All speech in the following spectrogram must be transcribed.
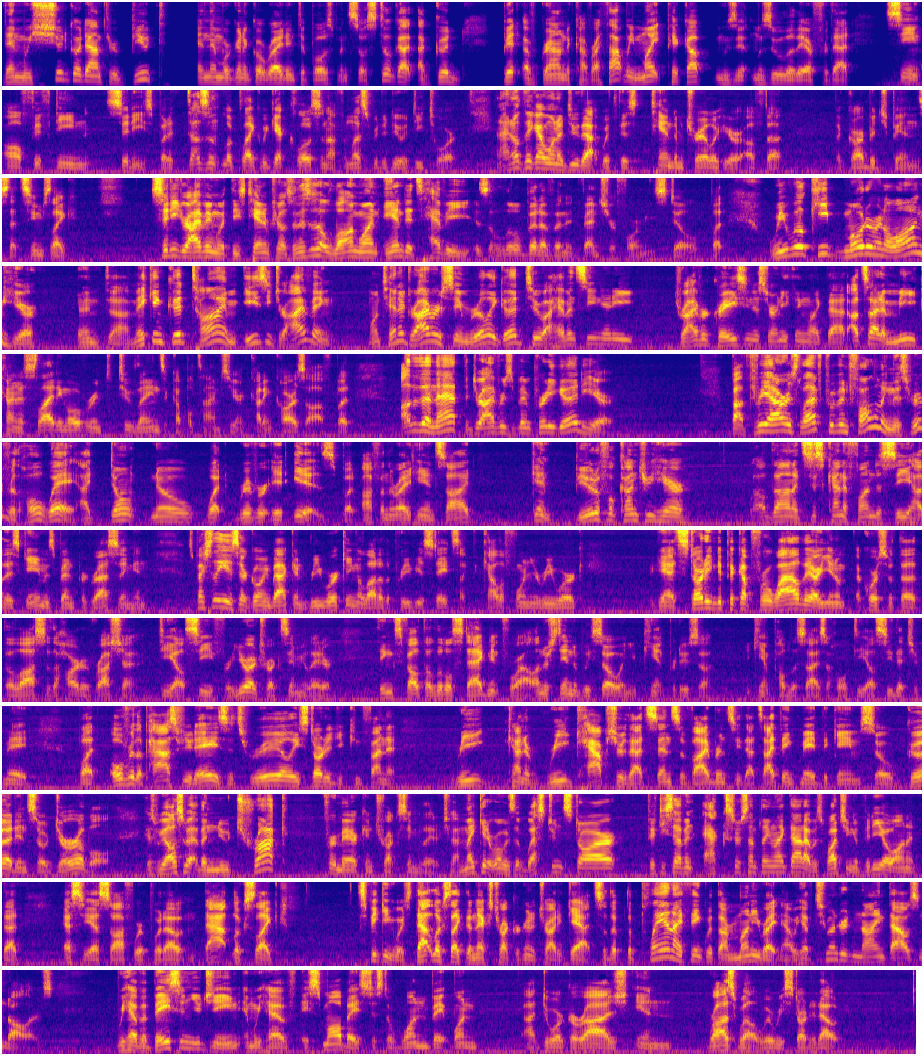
Then we should go down through Butte, and then we're going to go right into Bozeman. So still got a good bit of ground to cover. I thought we might pick up Missoula there for that seeing all 15 cities, but it doesn't look like we get close enough unless we do a detour. And I don't think I want to do that with this tandem trailer here of the, the garbage bins. That seems like city driving with these tandem trailers, and this is a long one and it's heavy, is a little bit of an adventure for me still. But we will keep motoring along here and uh, making good time. Easy driving. Montana drivers seem really good too. I haven't seen any driver craziness or anything like that, outside of me kind of sliding over into two lanes a couple times here and cutting cars off. But other than that, the drivers have been pretty good here. About three hours left. We've been following this river the whole way. I don't know what river it is, but off on the right-hand side. Again, beautiful country here. Well done. It's just kind of fun to see how this game has been progressing, and especially as they're going back and reworking a lot of the previous states, like the California rework, Again, it's starting to pick up for a while there. You know, of course, with the, the loss of the Heart of Russia DLC for Euro Truck Simulator, things felt a little stagnant for a while. Understandably so, when you can't produce a, you can't publicize a whole DLC that you've made. But over the past few days, it's really started. You can find it re kind of recapture that sense of vibrancy that's I think made the game so good and so durable. Because we also have a new truck for American Truck Simulator 2. I might get it wrong. Was it Western Star 57X or something like that. I was watching a video on it that SCS software put out, and that looks like, speaking of which, that looks like the next truck we're going to try to get. So the, the plan, I think, with our money right now, we have $209,000. We have a base in Eugene, and we have a small base, just a one, one uh, door garage in Roswell, where we started out.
